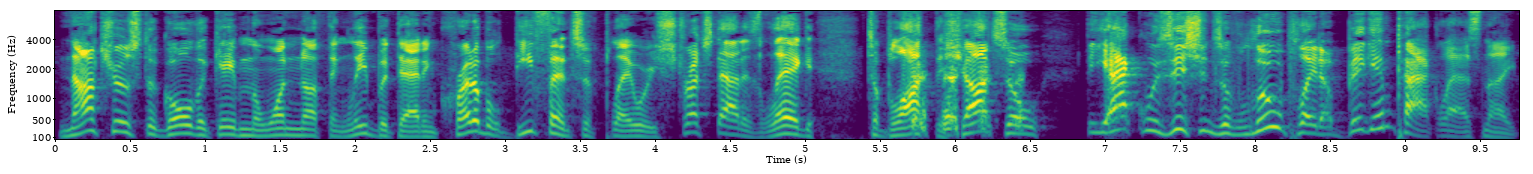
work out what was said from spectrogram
Not just the goal that gave him the one nothing lead, but that incredible defensive play where he stretched out his leg to block the shot. So the acquisitions of Lou played a big impact last night.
